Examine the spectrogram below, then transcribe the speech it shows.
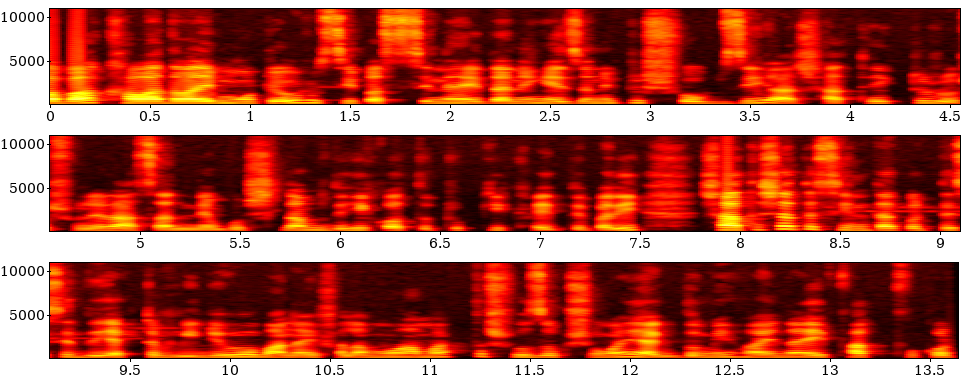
বাবা খাওয়া দাওয়ায় মোটেও রুচি পাচ্ছি না ইদানিং, এই জন্য একটু সবজি আর সাথে একটু রসুনের আচার নিয়ে বসলাম, দেখি কতটুকু কি খাইতে পারি। সাথে সাথে চিন্তা করতেছি, দুই একটা ভিডিও বানাই ফেলামো। আমার তো সুযোগ সময় একদমই হয় না, এই ফাঁক ফোকর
